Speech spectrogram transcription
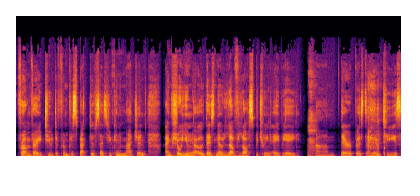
from very two different perspectives, as you can imagine. I'm sure you know there's no love lost between ABA um, therapists and OTs.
